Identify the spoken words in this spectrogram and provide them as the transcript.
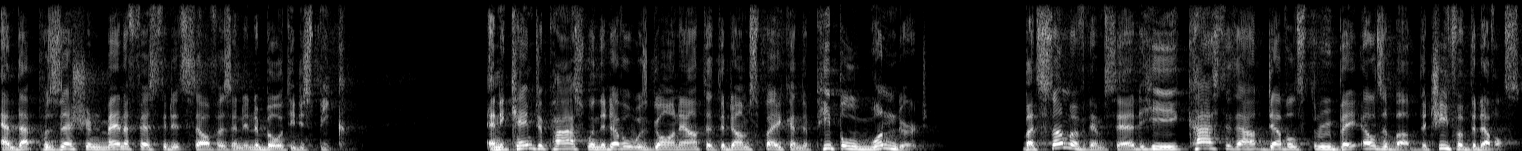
and that possession manifested itself as an inability to speak. And it came to pass when the devil was gone out that the dumb spake and the people wondered. But some of them said, he casteth out devils through Beelzebub, the chief of the devils.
